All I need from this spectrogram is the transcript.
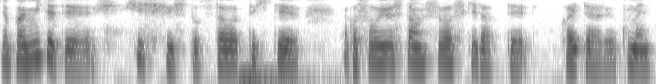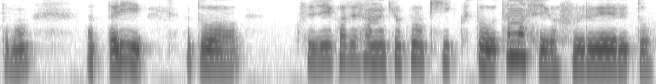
やっぱり見てて、ひしひしと伝わってきて、なんかそういうスタンスが好きだって書いてあるコメントもあったり、あとは、藤井風さんの曲を聴くと魂が震えると。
